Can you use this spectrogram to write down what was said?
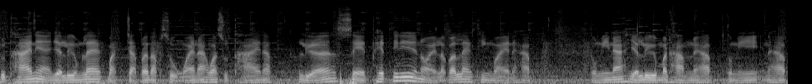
สุดท้ายเนี่ยอย่าลืมแลกบัตรจับระดับสูงไว้นะวันสุดท้ายนะครับเหลือเศษเพชรนิดๆหน่อยๆแล้วก็แลกทิ้งไว้นะครับ ตรงนี้นะอย่าลืมมาทำนะครับ ตรงนี้นะครับ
